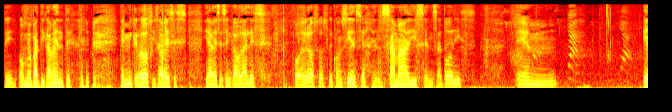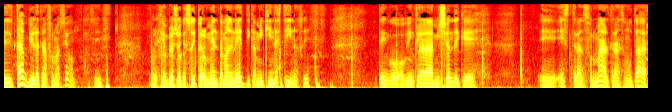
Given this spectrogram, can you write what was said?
¿sí? homeopáticamente, en microdosis a veces y a veces en caudales poderosos de conciencia, en samadhis, en satoris, em, el cambio y la transformación. Por ejemplo, yo que soy tormenta magnética, mi kin destino, ¿sí? tengo bien clara la misión de que eh, es transformar, transmutar,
